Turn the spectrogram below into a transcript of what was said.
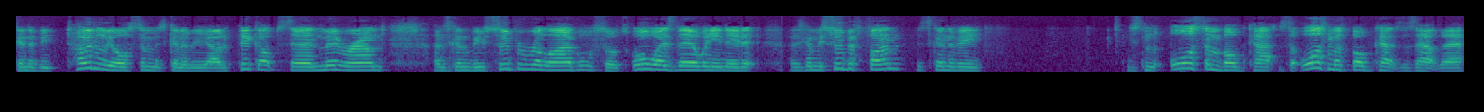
going to be totally awesome. It's going to be able to pick up sand, move around, and it's going to be super reliable, so it's always there when you need it. It's going to be super fun. It's going to be just an awesome bobcat. It's the awesomest bobcat that's out there,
